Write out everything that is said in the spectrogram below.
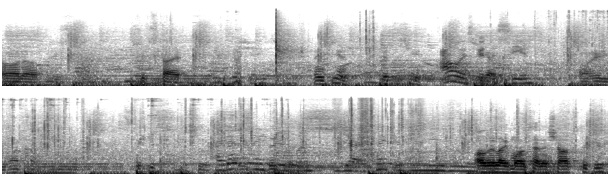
Oh no, it's, it's tight. Thank you. Good to see you. Always good to see you. Oh, here, you want some stickers? I definitely do. Yeah, take as many. Oh, they're like Montana shop stickers?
